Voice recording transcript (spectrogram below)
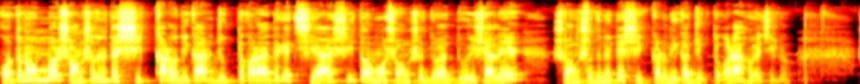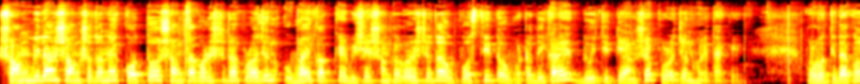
কত নম্বর সংশোধনীতে শিক্ষার অধিকার যুক্ত করা হয়ে থেকে ছিয়াশিতম সংশোধন দু দুই সালে সংশোধনীতে শিক্ষার অধিকার যুক্ত করা হয়েছিল। সংবিধান সংশোধনে কত সংখ্যাগরিষ্ঠতা প্রয়োজন? উভয় কক্ষের বিশেষ সংখ্যাগরিষ্ঠতা, উপস্থিত ও ভোটাধিকারের দুই তৃতীয়াংশ প্রয়োজন হয়ে থাকে। পরবর্তী দেখো,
